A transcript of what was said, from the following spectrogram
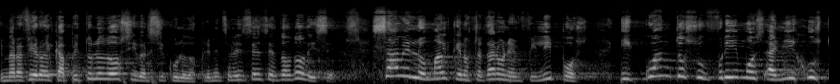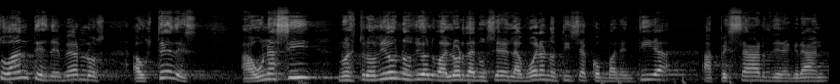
Y me refiero al capítulo 2 y versículo 2. Primero Tesalonicenses 2.2 dice, ¿saben lo mal que nos trataron en Filipos y cuánto sufrimos allí justo antes de verlos a ustedes? Aún así, nuestro Dios nos dio el valor de anunciar la buena noticia con valentía a pesar de la gran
